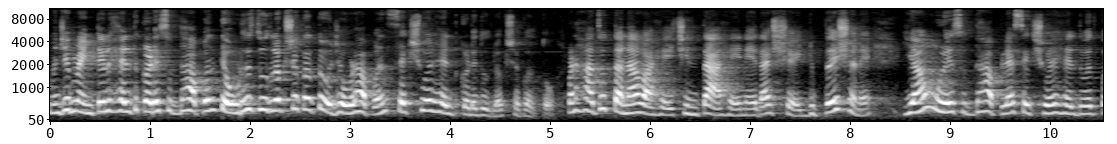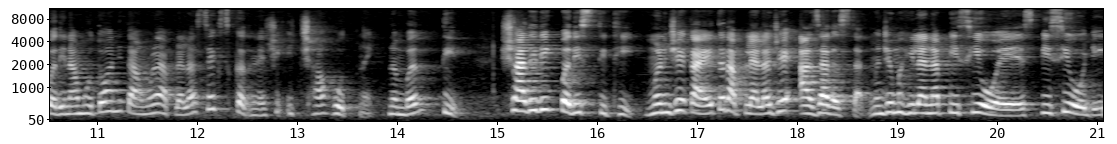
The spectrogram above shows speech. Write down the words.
म्हणजे मेंटल हेल्थकडे सुद्धा आपण तेवढंच दुर्लक्ष करतो जेवढं आपण सेक्शुअल हेल्थकडे दुर्लक्ष करतो. पण हा जो तणाव आहे चिंता आहे नैराश्य आहे डिप्रेशन आहे यामुळे सुद्धा आपल्या सेक्शुअल हेल्थवर परिणाम होतो आणि त्यामुळे आपल्याला सेक्स करण्याची इच्छा होत नाही. नंबर तीन शारीरिक परिस्थिती म्हणजे काय? तर आपल्याला जे आजार असतात म्हणजे महिलांना P C O S P C O D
